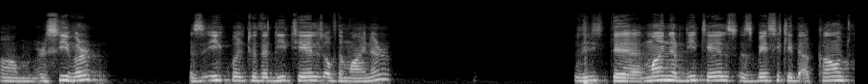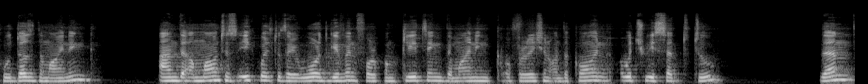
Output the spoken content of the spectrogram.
um, receiver is equal to the details of the miner. The, miner details is basically the account who does the mining and the amount is equal to the reward given for completing the mining operation on the coin which we set to. 2 then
